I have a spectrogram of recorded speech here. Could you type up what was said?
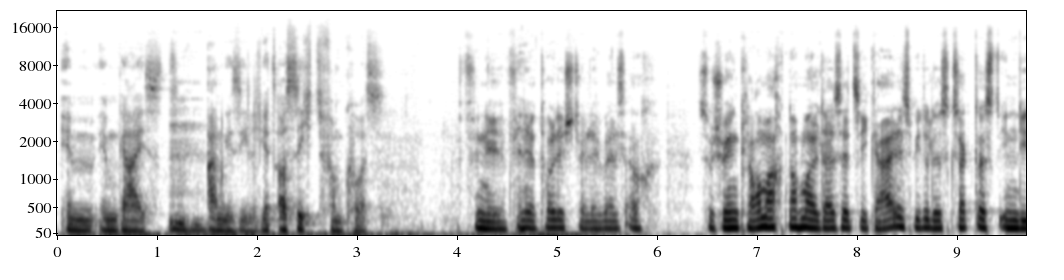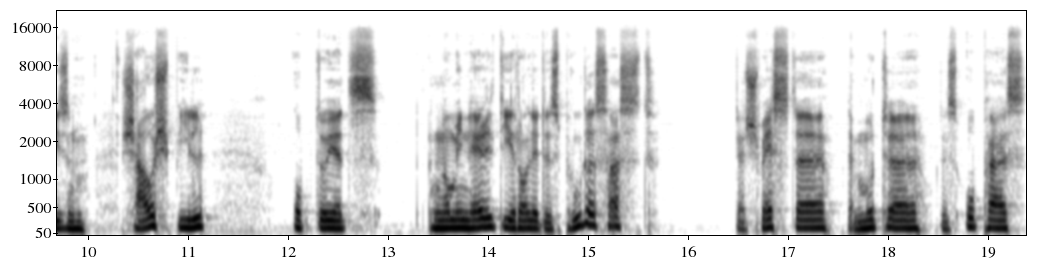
im, im Geist mhm. angesiedelt, jetzt aus Sicht vom Kurs. Finde ich, find ja. eine tolle Stelle, weil es auch so schön klar macht nochmal, dass jetzt egal ist, wie du das gesagt hast, in diesem Schauspiel, ob du jetzt nominell die Rolle des Bruders hast, der Schwester, der Mutter, des Opas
